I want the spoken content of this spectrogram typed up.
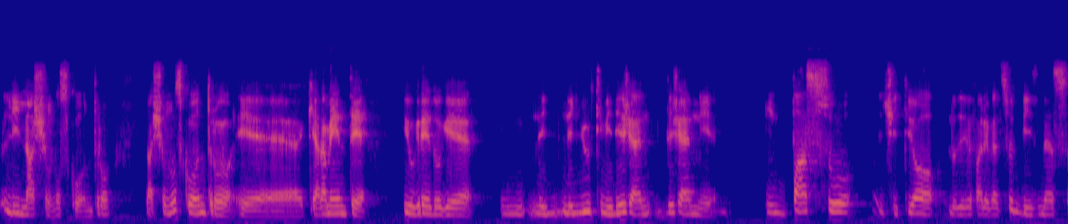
lì nasce uno scontro nasce uno scontro e chiaramente io credo che negli ultimi decenni un passo il CTO lo deve fare verso il business,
